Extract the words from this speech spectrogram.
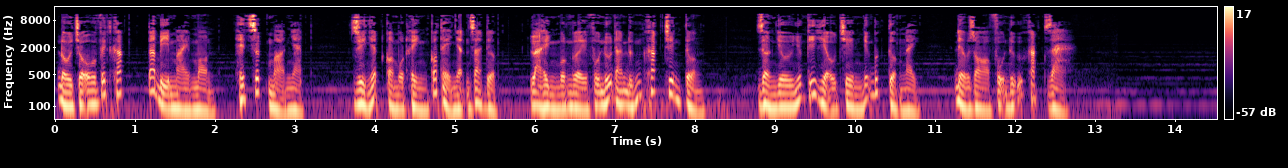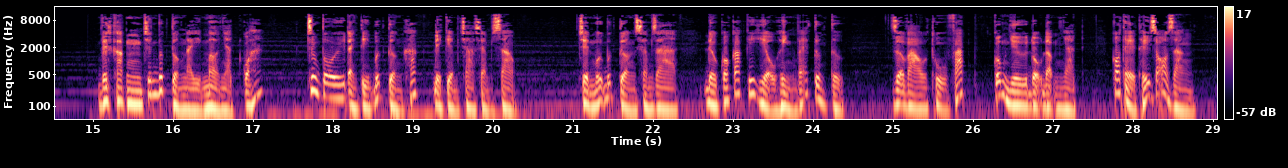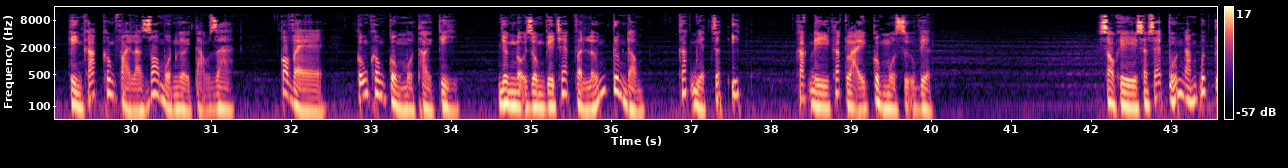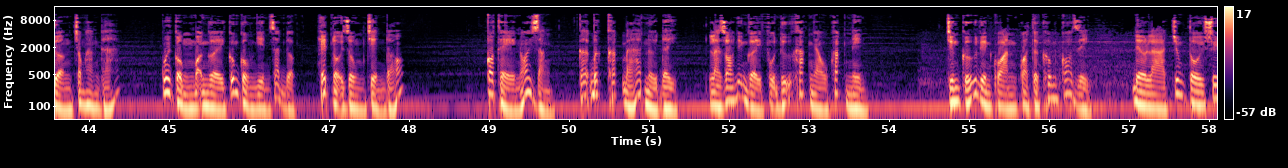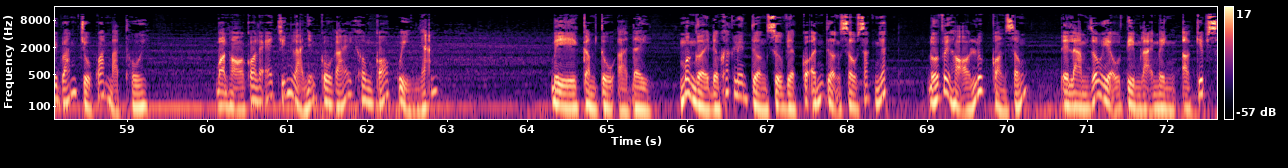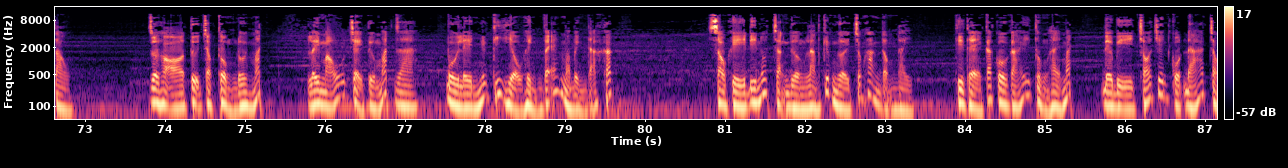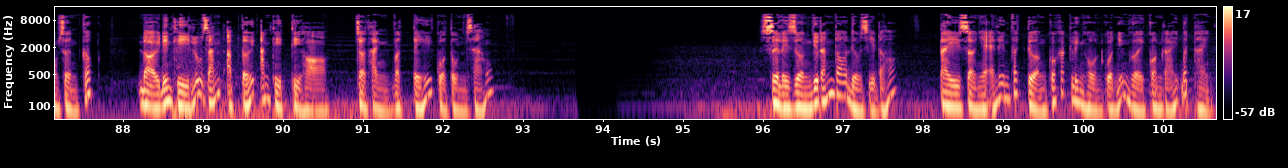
Đôi chỗ vết khắc đã bị mài mòn, hết sức mờ nhạt. Duy nhất còn một hình có thể nhận ra được là hình một người phụ nữ đang đứng khắc trên tường. Dường như những ký hiệu trên những bức tường này đều do phụ nữ khắc ra. Vết khắc trên bức tường này mờ nhạt quá, Chúng tôi đành tìm bức tường khác để kiểm tra xem sao. Trên mỗi bức tường xem ra đều có các ký hiệu hình vẽ tương tự. Dựa vào thủ pháp cũng như độ đậm nhạt có thể thấy rõ ràng hình khắc không phải là do một người tạo ra, có vẻ cũng không cùng một thời kỳ, nhưng nội dung ghi chép phần lớn tương đồng, khác biệt rất ít, khác đi khác lại cùng một sự việc. Sau khi xem xét 4 năm bức tường trong hang đá, cuối cùng mọi người cũng cùng nhìn ra được hết nội dung trên đó. Có thể nói rằng các bức khắc đá nơi đây là do những người phụ nữ khác nhau khắc nên. Chứng cứ liên quan quả thực không có gì, đều là chúng tôi suy đoán chủ quan mà thôi. Bọn họ có lẽ chính là những cô gái không có quỷ nhãn. Bị cầm tù ở đây, mỗi người đều khắc lên tường sự việc có ấn tượng sâu sắc nhất đối với họ lúc còn sống để làm dấu hiệu tìm lại mình ở kiếp sau. Rồi họ tự chọc thủng đôi mắt, lấy máu chảy từ mắt ra, bôi lên những ký hiệu hình vẽ mà mình đã khắc. Sau khi đi nốt chặng đường làm kiếp người trong hang động này, thi thể các cô gái thủng hai mắt đều bị trói trên cột đá trong sơn cốc, đợi đến khi lũ rắn ập tới ăn thịt thì họ trở thành vật tế của tôn giáo. Sư Lệ Dương như đắn đo điều gì đó, tay sờ nhẹ lên vách tường có khắc linh hồn của những người con gái bất hạnh.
